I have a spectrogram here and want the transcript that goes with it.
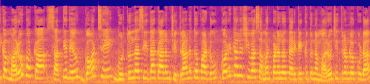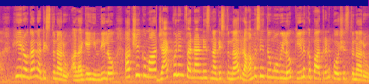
ఇక మరోపక్క సత్యదేవ్ గాడ్సే గుర్తుందా శీతాకాలం చిత్రాలతో పాటు కొరటాల శివ సమర్పణలో తెరకెక్కుతున్న మరో చిత్రంలో కూడా హీరోగా నటిస్తున్నారు. అలాగే హిందీలో అక్షయ్ కుమార్ జాక్వెలిన్ ఫెర్నాండిస్ నటిస్తున్న రామసేతు మూవీలో కీలక పాత్రను పోషిస్తున్నారు.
